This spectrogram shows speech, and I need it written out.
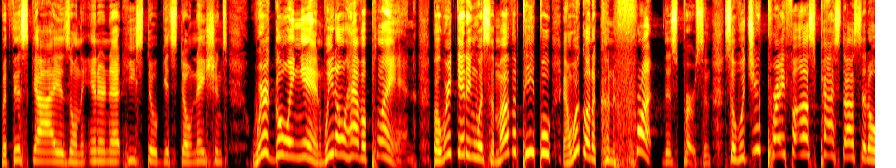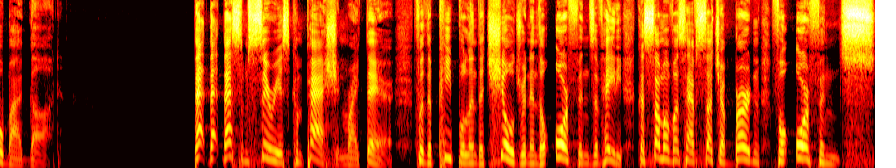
But this guy is on the internet. He still gets donations. We're going in. We don't have a plan, but we're getting with some other people and we're going to confront this person. So would you pray for us, Pastor? I said, Oh my God. That, that, that's some serious compassion right there for the people and the children and the orphans of Haiti, because some of us have such a burden for orphans.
